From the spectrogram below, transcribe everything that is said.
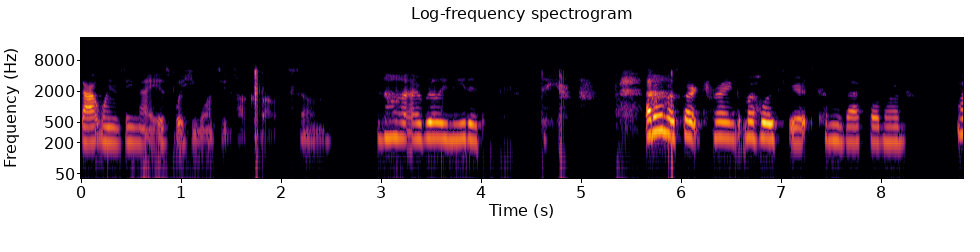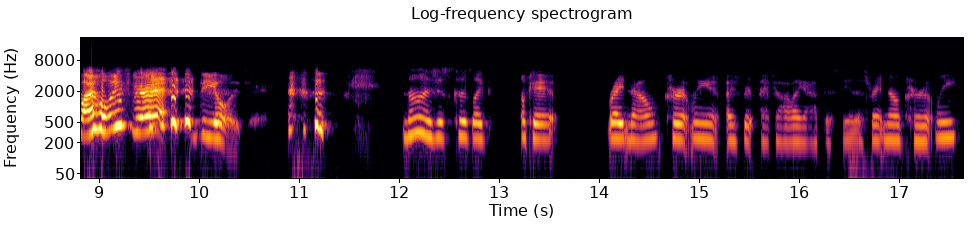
that Wednesday night is what He wants you to talk about. So no, I really needed to hear that. I don't want to start crying. but My Holy Spirit's coming back. Hold on. My Holy Spirit, the Holy Spirit. No, it's just because, like, okay, right now, currently, I feel, I feel like I have to say this. Right now, currently,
